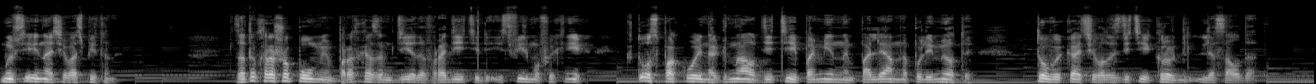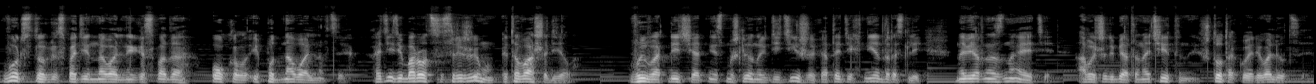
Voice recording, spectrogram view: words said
Мы все иначе воспитаны. Зато хорошо помним по рассказам дедов, родителей, из фильмов и книг, кто спокойно гнал детей по минным полям на пулеметы, кто выкачивал из детей кровь для солдат. Вот что, господин Навальный и господа, около и под Навальновцы. Хотите бороться с режимом – это ваше дело. Вы, в отличие от несмышленных детишек, от этих недорослей, наверное, знаете, а вы же, ребята, начитаны, что такое революция.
